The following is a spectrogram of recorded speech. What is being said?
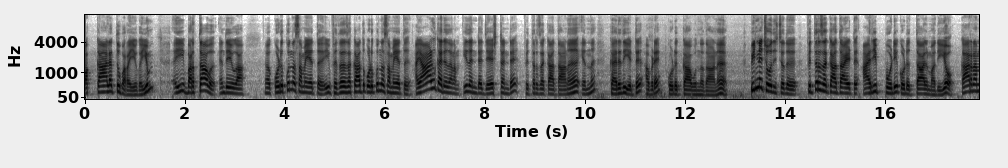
വക്കാലത്ത് പറയുകയും ഈ ഭർത്താവ് എന്ത് ചെയ്യുക? കൊടുക്കുന്ന സമയത്ത് ഈ ഫിത്തർ സക്കാത്ത് കൊടുക്കുന്ന സമയത്ത് അയാൾ കരുതണം ഇതെന്റെ ജ്യേഷ്ഠന്റെ ഫിത്തർ സക്കാത്താണ് എന്ന് കരുതിയിട്ട് അവിടെ കൊടുക്കാവുന്നതാണ്. പിന്നെ ചോദിച്ചത് ഫിത്തർ സക്കാത്തായിട്ട് അരിപ്പൊടി കൊടുത്താൽ മതിയോ? കാരണം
